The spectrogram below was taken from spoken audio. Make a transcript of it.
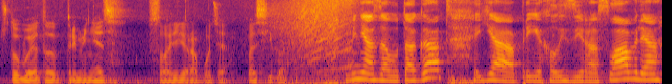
чтобы это применять в своей работе. Спасибо. Меня зовут Агат, я приехал из Ярославля,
